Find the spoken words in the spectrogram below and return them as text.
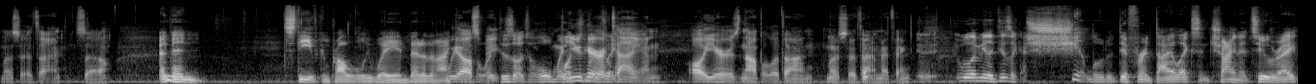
most of the time. So And then Steve can probably weigh in better than I we can. all but, like, speak. There's a whole when bunch you of hear those, like- Italian, all you hear is Napolitan most of the time. I think. well, I mean, like there's like a shitload of different dialects in China too, right?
